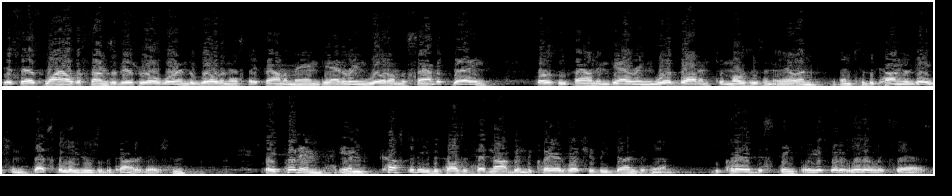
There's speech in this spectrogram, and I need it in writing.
It says, While the sons of Israel were in the wilderness, they found a man gathering wood on the Sabbath day. Those who found him gathering wood brought him to Moses and Aaron and to the congregation. That's the leaders of the congregation. They put him in custody because it had not been declared what should be done to him. Declared distinctly is what it literally says.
